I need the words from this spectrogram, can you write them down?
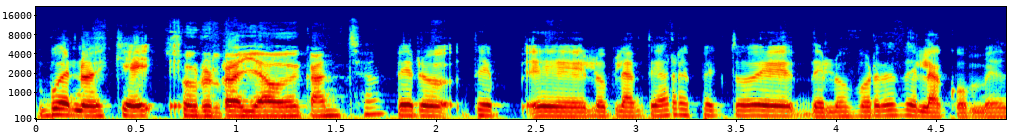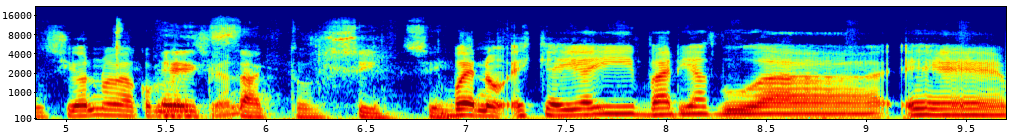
Bueno, es que sobre el rayado de cancha. Pero te, eh, lo planteas respecto de, de los bordes de la convención, nueva convención. Exacto, sí, sí. Bueno, es que ahí hay varias dudas eh,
